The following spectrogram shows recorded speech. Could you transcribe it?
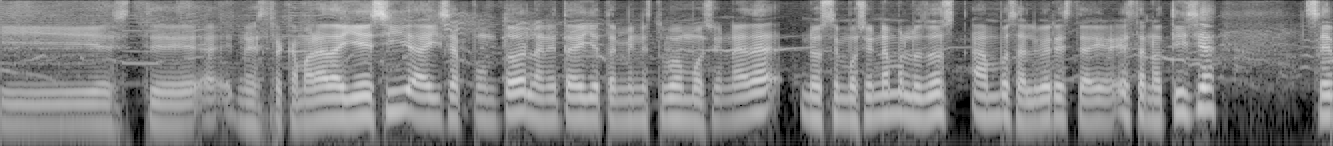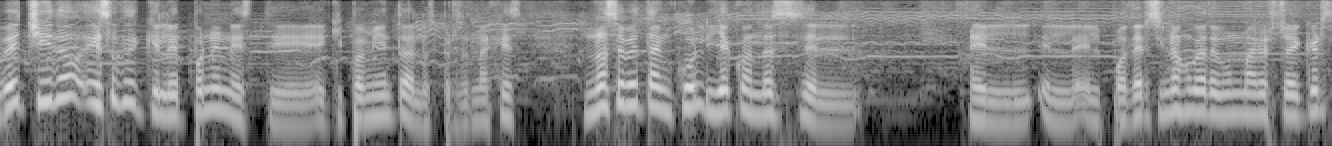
y este nuestra camarada Jessie ahí se apuntó, la neta ella también estuvo emocionada. Nos emocionamos los dos ambos al ver esta, esta noticia. Se ve chido, eso de que le ponen este equipamiento a los personajes no se ve tan cool y ya cuando haces el, el, el- poder, si no has jugado un Mario Strikers,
